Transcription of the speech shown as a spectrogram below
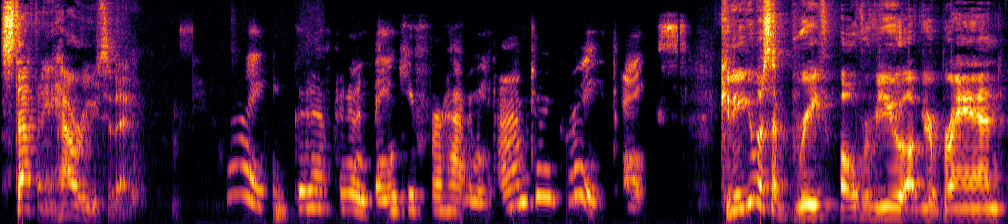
Stephanie, how are you today? Hi, good afternoon. Thank you for having me. I'm doing great. Thanks. Can you give us a brief overview of your brand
